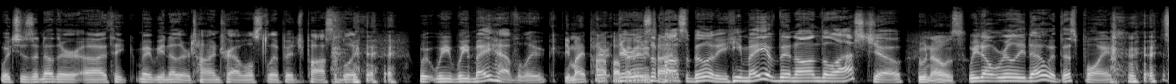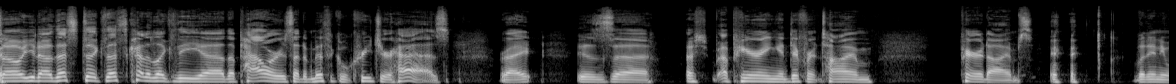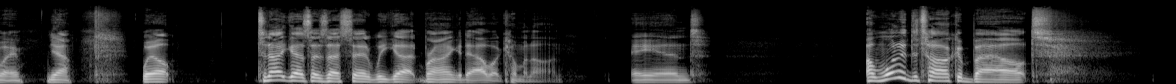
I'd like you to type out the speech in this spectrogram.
which is another. Uh, I think maybe another time travel slippage, possibly. we, we we may have Luke. He might pop There- up there is a time. possibility he may have been on the last show. Who knows? We don't really know at this point. so you know that's the, that's kind of like the uh, the powers that a mythical creature has, right? Is uh, appearing in different time paradigms. but anyway, yeah. Well, tonight, guys, as I said, we got Brian Godawa coming on, and I wanted to talk about.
